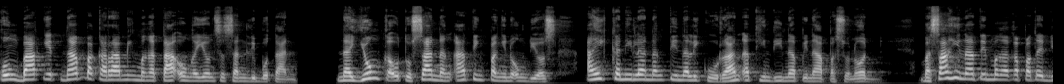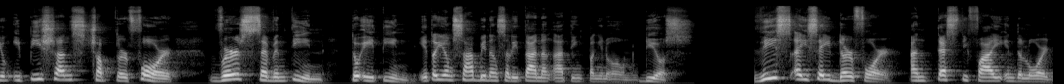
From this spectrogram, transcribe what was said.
kung bakit napakaraming mga tao ngayon sa sanlibutan na yung kautusan ng ating Panginoong Diyos ay kanila ng tinalikuran at hindi na pinapasunod. Basahin natin mga kapatid yung Ephesians chapter 4 verse 17 to 18. Ito yung sabi ng salita ng ating Panginoong Diyos. This I say therefore and testify in the Lord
